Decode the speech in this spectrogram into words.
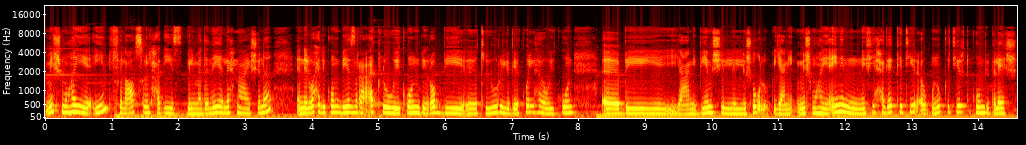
مش مهيئين في العصر الحديث بالمدنية اللي إحنا عايشينها إن الواحد يكون بيزرع أكله ويكون بيربي طيور اللي بياكلها ويكون بي يعني بيمشي لشغله. يعني مش مهيئين إن في حاجات كتير أو بنوك كتير تكون ببلاش.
